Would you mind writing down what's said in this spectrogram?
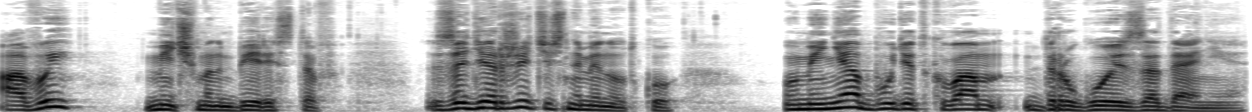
А вы, Мичман Берестов, задержитесь на минутку. У меня будет к вам другое задание».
